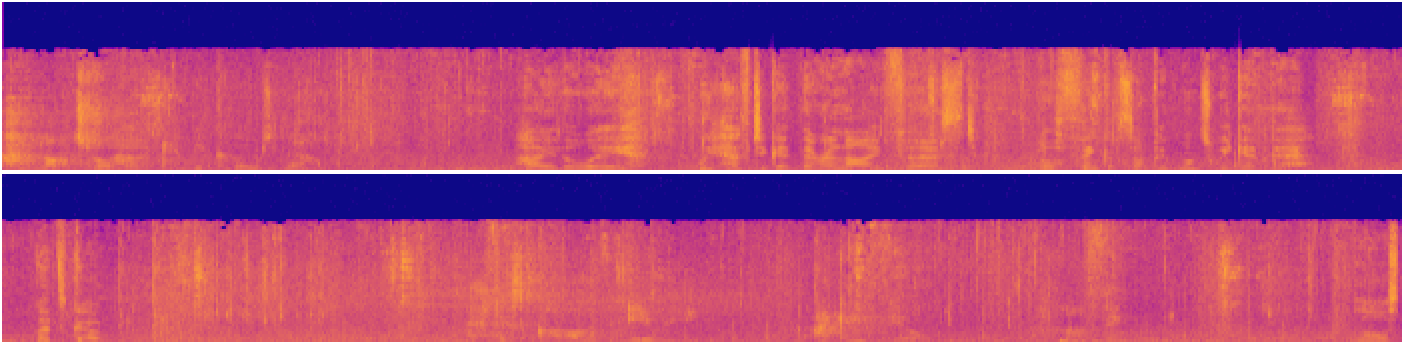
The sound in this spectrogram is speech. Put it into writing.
I'm not sure how it can be closed now. Either way, we have to get there alive first. We'll think of something once we get there. Let's go. This calm and eerie. I can feel nothing. Lost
